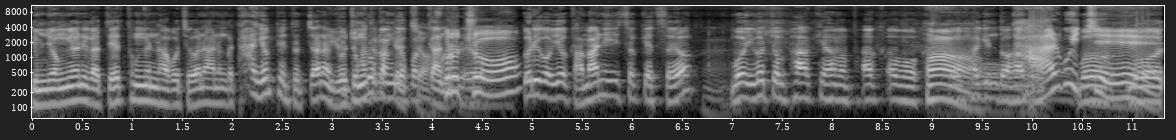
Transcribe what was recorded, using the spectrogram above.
김용현이가 대통령하고 전화하는 거 다 옆에 듣잖아요. 요 정도. 간격밖에 안. 그렇죠. 그리고 이거 가만히 있었겠어요? 뭐 이것 좀 파악해 하면 파악하고 또 어, 확인도 하고 다 알고 뭐, 있지. 뭐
